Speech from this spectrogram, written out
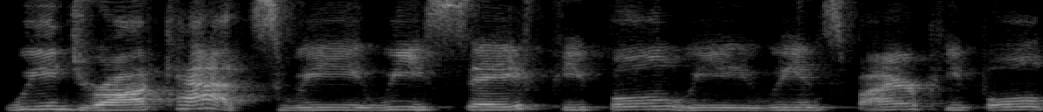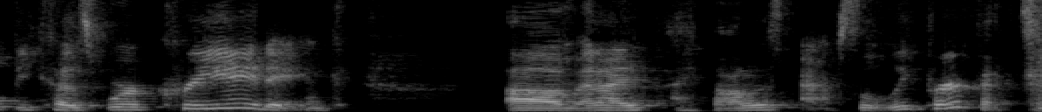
we draw cats. We we save people. We we inspire people because we're creating um, and I, I thought it was absolutely perfect.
